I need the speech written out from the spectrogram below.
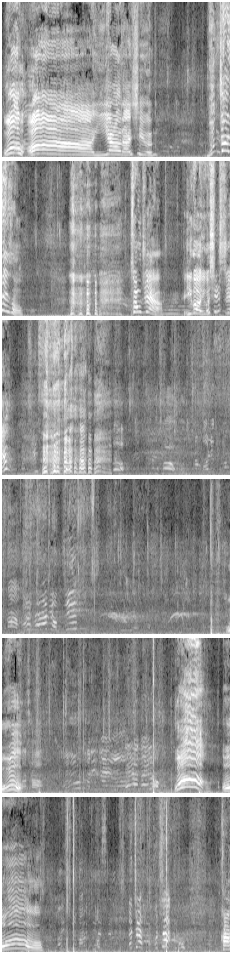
오, 아, 이런 아쉬운 문전에서 성주야, 이거 이거 실수야? 오. 와, 오, 가차, 가차. 가,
